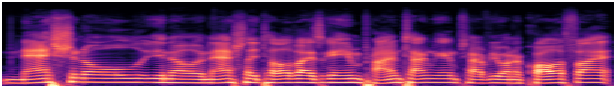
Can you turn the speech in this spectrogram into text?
national, you know, nationally televised game, primetime games, however you want to qualify it,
